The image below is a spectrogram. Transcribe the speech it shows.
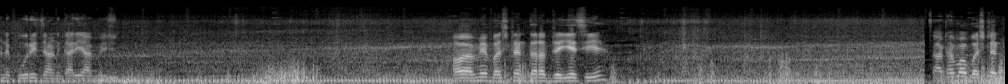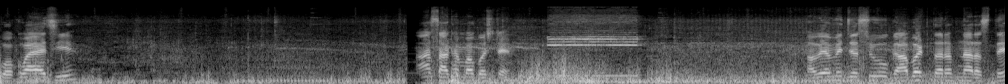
અને પૂરી જાણકારી આપીશું. હવે અમે બસ સ્ટેન્ડ તરફ જઈએ છીએ. સાઠામાં બસ સ્ટેન્ડ પહોંચવાયા છીએ. આ સાઠામાં બસ સ્ટેન્ડ. હવે અમે જશું ગાબટ તરફના રસ્તે.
